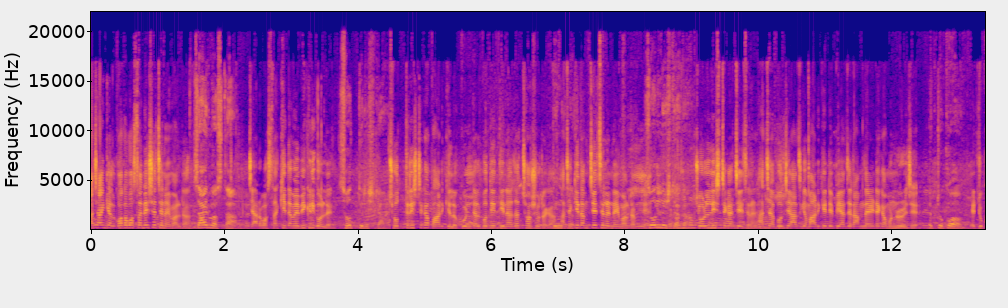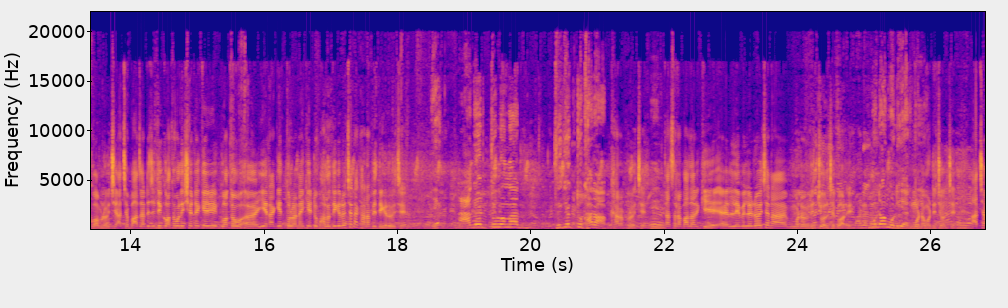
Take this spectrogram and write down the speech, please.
আচ্ছা আঙ্কেল কত বস্তা নিয়ে এসেছেন এই মালটা? চার বস্তা। চার বস্তা। কী দামে বিক্রি করলেন? ছত্রিশ টাকা। ছত্রিশ টাকা পার কিলো কুইন্টাল প্রতি তিন হাজার ছশো টাকা। আচ্ছা কি দাম চেয়েছিলেন এই মালটা আপনি? চল্লিশ টাকা। চল্লিশ টাকা চেয়েছিলেন। আচ্ছা বলছি আজকে মার্কেটে পেঁয়াজের আমদানিটা কেমন রয়েছে? একটু কম। একটু কম রয়েছে। আচ্ছা বাজারে যদি কথা বলি সেটা কি গত এর আগের তুলনায় কি একটু ভালো দিকে রয়েছে না খারাপের দিকে রয়েছে? আগের তুলনার থেকে একটু খারাপ। খারাপ রয়েছে। তাছাড়া বাজার কি লেভেলে রয়েছে না মোটামুটি চলছে করে? মোটামুটি আর মোটামুটি চলছে। আচ্ছা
